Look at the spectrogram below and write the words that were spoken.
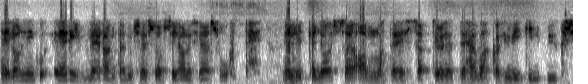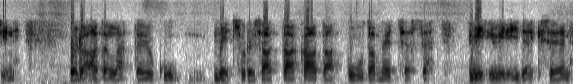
heillä on niin kuin eri verran tämmöisiä sosiaalisia suhteita. Eli joissain ammateissa työtä tehdään vaikka hyvinkin yksin. Voidaan ajatella, että joku metsuri saattaa kaataa puuta metsässä hyvin, hyvin idekseen,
